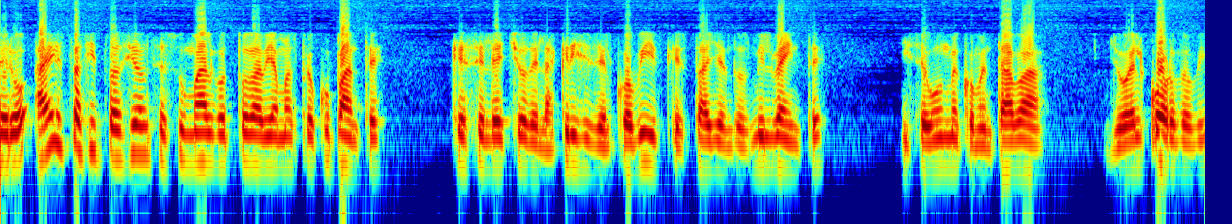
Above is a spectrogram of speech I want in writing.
Pero a esta situación se suma algo todavía más preocupante, que es el hecho de la crisis del COVID que estalla en 2020, y según me comentaba Joel Córdoba,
